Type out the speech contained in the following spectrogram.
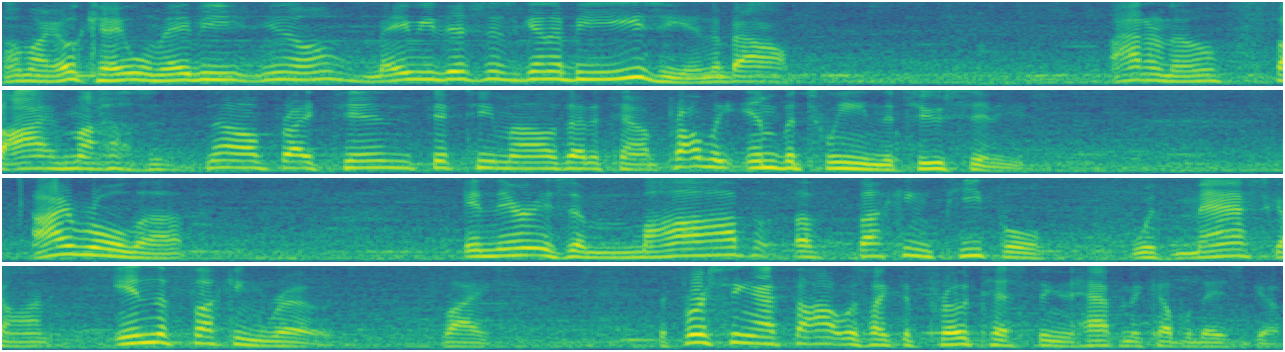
I'm like, okay, well, maybe, you know, maybe this is going to be easy. And about, I don't know, five miles, no, probably 10, 15 miles out of town, probably in between the two cities. I roll up and there is a mob of fucking people with mask on in the fucking road. Like, the first thing I thought was like the protest thing that happened a couple days ago.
